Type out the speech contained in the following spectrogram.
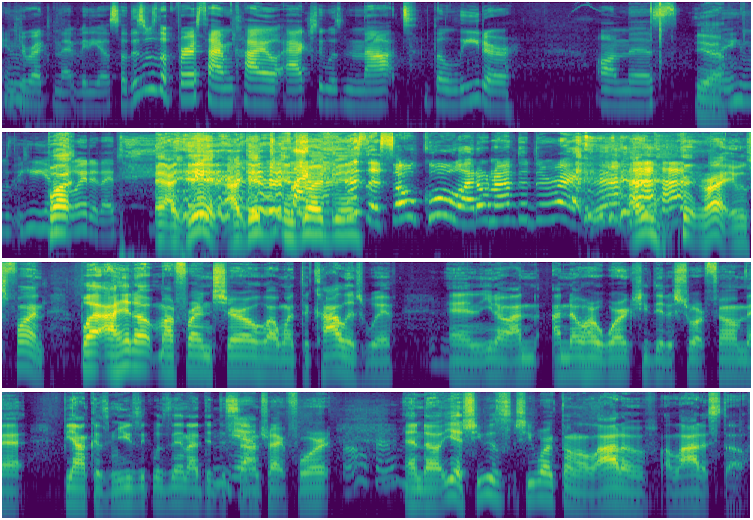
in directing that video. So this was the first time Kyle actually was not the leader on this. Yeah. And he he But- enjoyed it. I think. I did. I did enjoy being. This is so cool. I don't have to direct. Right, it was fun. But I hit up my friend Cheryl, who I went to college with, Mm-hmm. and you know, I, I know her work. She did a short film that Bianca's music was in. I did the Yeah. soundtrack for it, Oh, okay. and uh, yeah, she was she worked on a lot of a lot of stuff.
